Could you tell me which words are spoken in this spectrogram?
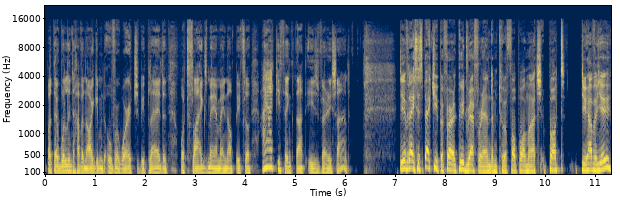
but they're willing to have an argument over where it should be played and what flags may or may not be flown. I actually think that is very sad. David, I suspect you prefer a good referendum to a football match, but do you have a view?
